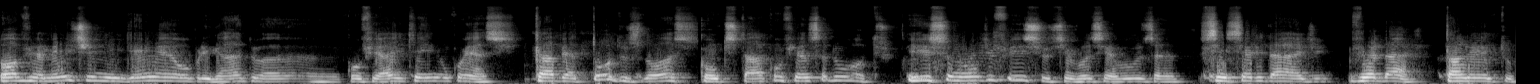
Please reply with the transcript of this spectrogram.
Obviamente, ninguém é obrigado a confiar em quem não conhece. Cabe a todos nós conquistar a confiança do outro. E isso não é difícil se você usa sinceridade, verdade talento,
